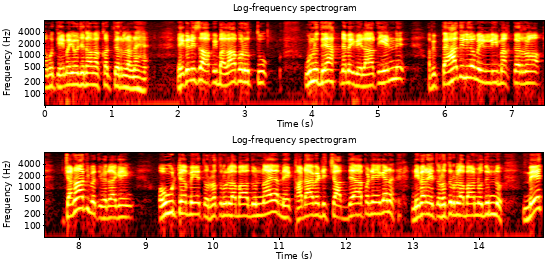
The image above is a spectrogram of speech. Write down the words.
නමුත් එහෙම යෝජනාවක්වත් කරලා නැහැ. ඒක නිසා අපි බලාපොරොත්තු වුණු දෙයක් නෙමෙයි වෙලා තියෙන්නේ. අපි පැහැදිලිවම ඉල්ලීමක් කරනවා ජනාධිපතිවරයාගෙන් ඔවුන්ට මේ තොරතුරු ලබා දුන්න අය මේ කඩා වැටිච්ච අධ්‍යාපනය ගැන නිවැරදි තොරතුරු ලබා නොදුන්නු මේ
